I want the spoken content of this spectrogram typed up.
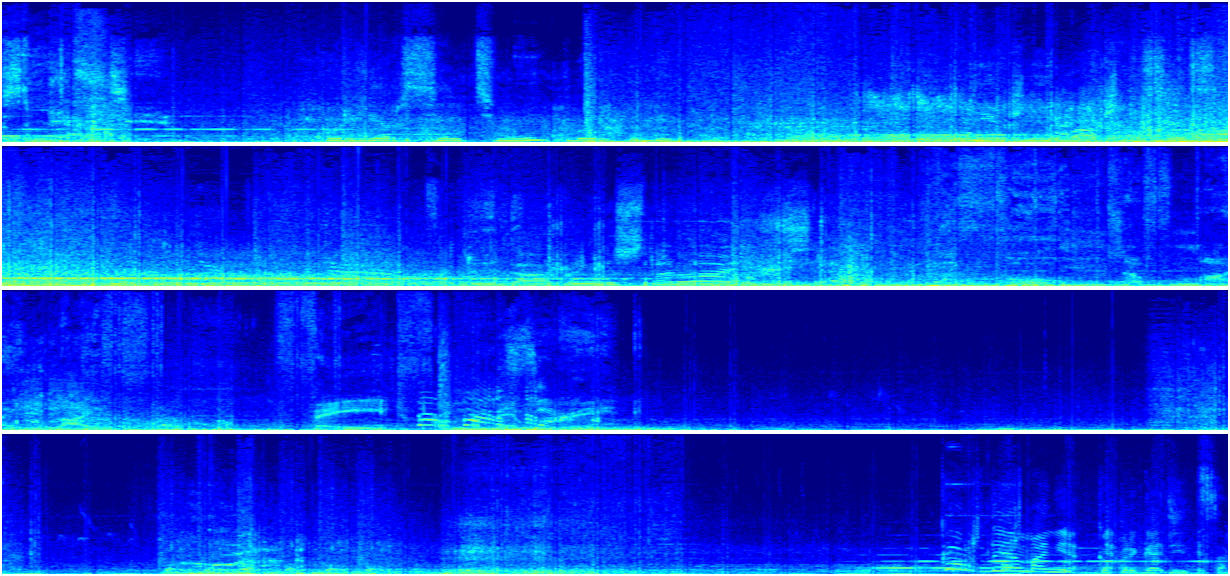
смерти. Курьер сил тьмы был убит. Memory. Каждая монетка пригодится.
